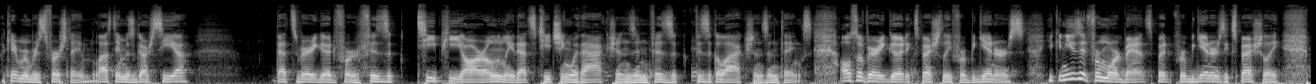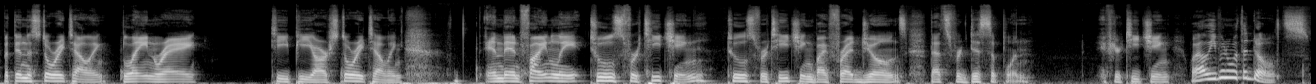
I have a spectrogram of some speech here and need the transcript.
I can't remember his first name. Last name is Garcia. That's very good for phys- TPR only. That's teaching with actions and phys- physical actions and things. Also very good, especially for beginners. You can use it for more advanced, but for beginners especially. But then the storytelling, Blaine Ray, TPR storytelling. And then finally, Tools for Teaching, Tools for Teaching by Fred Jones. That's for discipline. If you're teaching, well, even with adults,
